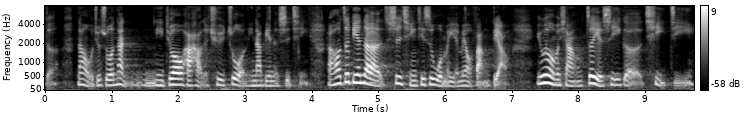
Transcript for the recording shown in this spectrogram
的，那我就说，那你就好好的去做你那边的事情，然后这边的事情其实我们也没有放掉，因为我们想这也是一个契机。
